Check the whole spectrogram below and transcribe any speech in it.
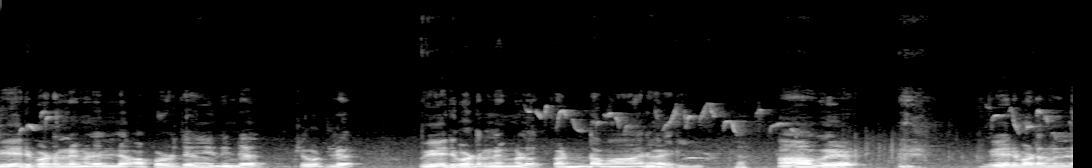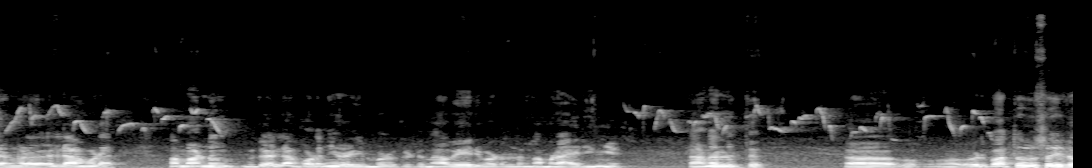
വേരുപടലങ്ങളെല്ലാം അപ്പോഴത്തേനും ഇതിന്റെ ചുവട്ടിൽ വേരുപടലങ്ങൾ കണ്ടമാനമായിരിക്കും. ആ. വേ വേരുപടലങ്ങൾ എല്ലാം കൂടെ ആ മണ്ണും ഇതെല്ലാം കുടഞ്ഞു കഴിയുമ്പോൾ കിട്ടുന്ന ആ വേരുപടലം നമ്മൾ അരിഞ്ഞ് തണലത്ത് ഒരു പത്ത് ദിവസം ഇത്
